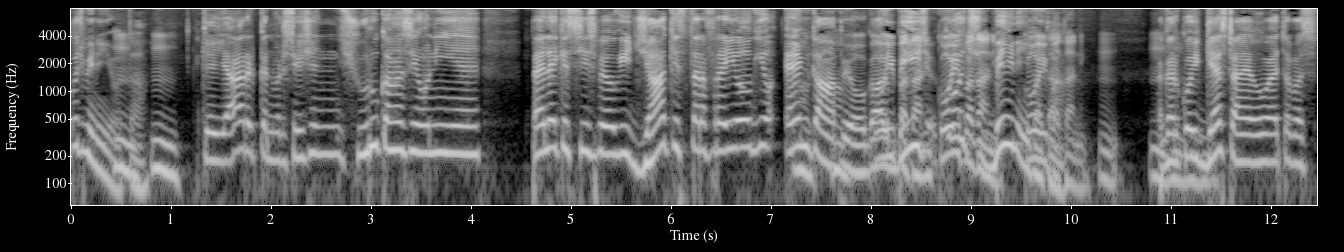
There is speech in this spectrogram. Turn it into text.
کچھ بھی نہیں ہوتا۔ کہ یار کنورسیشن شروع کہاں سے ہونی ہے؟ پہلے کس چیز پہ ہوگی؟ جا کس طرف رہی ہوگی اور اینڈ ہاں، کہاں پہ ہاں، ہوگا کوئی پتا نہیں اگر کوئی گیسٹ آیا ہوا ہے تو بس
